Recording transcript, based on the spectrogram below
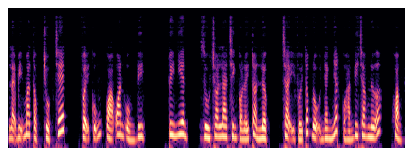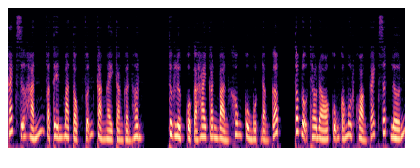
lại bị ma tộc chụp chết, vậy cũng quá oan uổng đi. Tuy nhiên, dù cho La Trinh có lấy toàn lực, chạy với tốc độ nhanh nhất của hắn đi chăng nữa, khoảng cách giữa hắn và tên ma tộc vẫn càng ngày càng gần hơn. Thực lực của cả hai căn bản không cùng một đẳng cấp, tốc độ theo đó cũng có một khoảng cách rất lớn.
